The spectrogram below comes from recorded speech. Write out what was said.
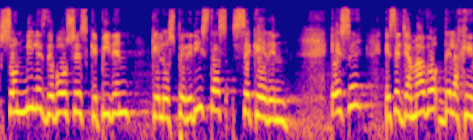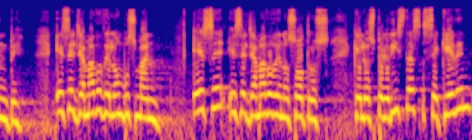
Son miles de voces que piden que los periodistas se queden. Ese es el llamado de la gente, es el llamado del ombudsman ese es el llamado de nosotros, que los periodistas se queden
